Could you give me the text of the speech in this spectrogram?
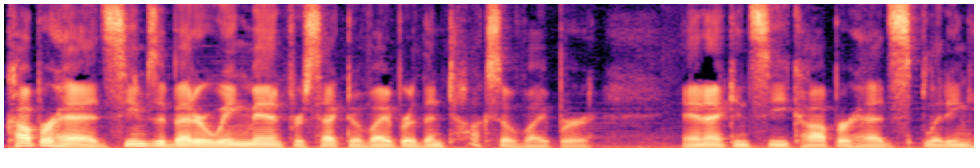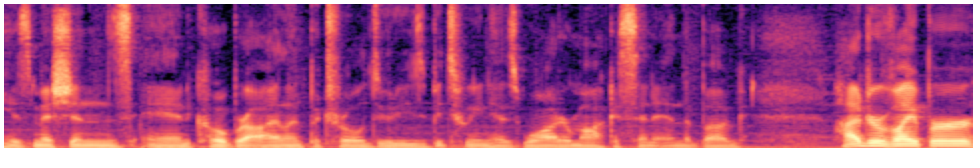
Copperhead seems a better wingman for Secto Viper than Toxo Viper and I can see Copperhead splitting his missions and Cobra Island patrol duties between his water moccasin and the bug. Hydro Viper,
